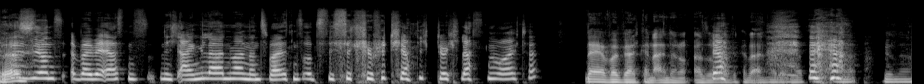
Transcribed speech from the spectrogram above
weil sie uns, weil wir erstens nicht eingeladen waren und zweitens uns die Security auch nicht durchlassen wollte. Naja, weil wir halt keine Einladung, also Ja. weil wir keine Einladung hatten. Ja, genau.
